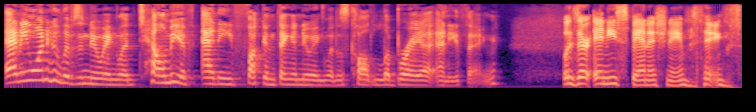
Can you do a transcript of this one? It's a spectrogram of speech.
anyone who lives in New England, tell me if any fucking thing in New England is called La Brea anything. Was there any Spanish name things?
